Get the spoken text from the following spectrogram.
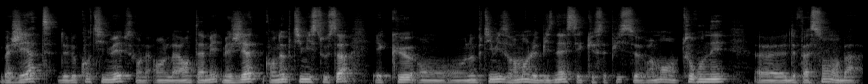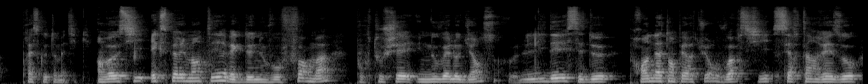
bah, j'ai hâte de le continuer parce qu'on l'a entamé. Mais j'ai hâte qu'on optimise tout ça et qu'on on optimise vraiment le business et que ça puisse vraiment tourner euh, de façon bah, presque automatique. On va aussi expérimenter avec de nouveaux formats pour toucher une nouvelle audience. L'idée c'est de prendre la température, voir si certains réseaux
